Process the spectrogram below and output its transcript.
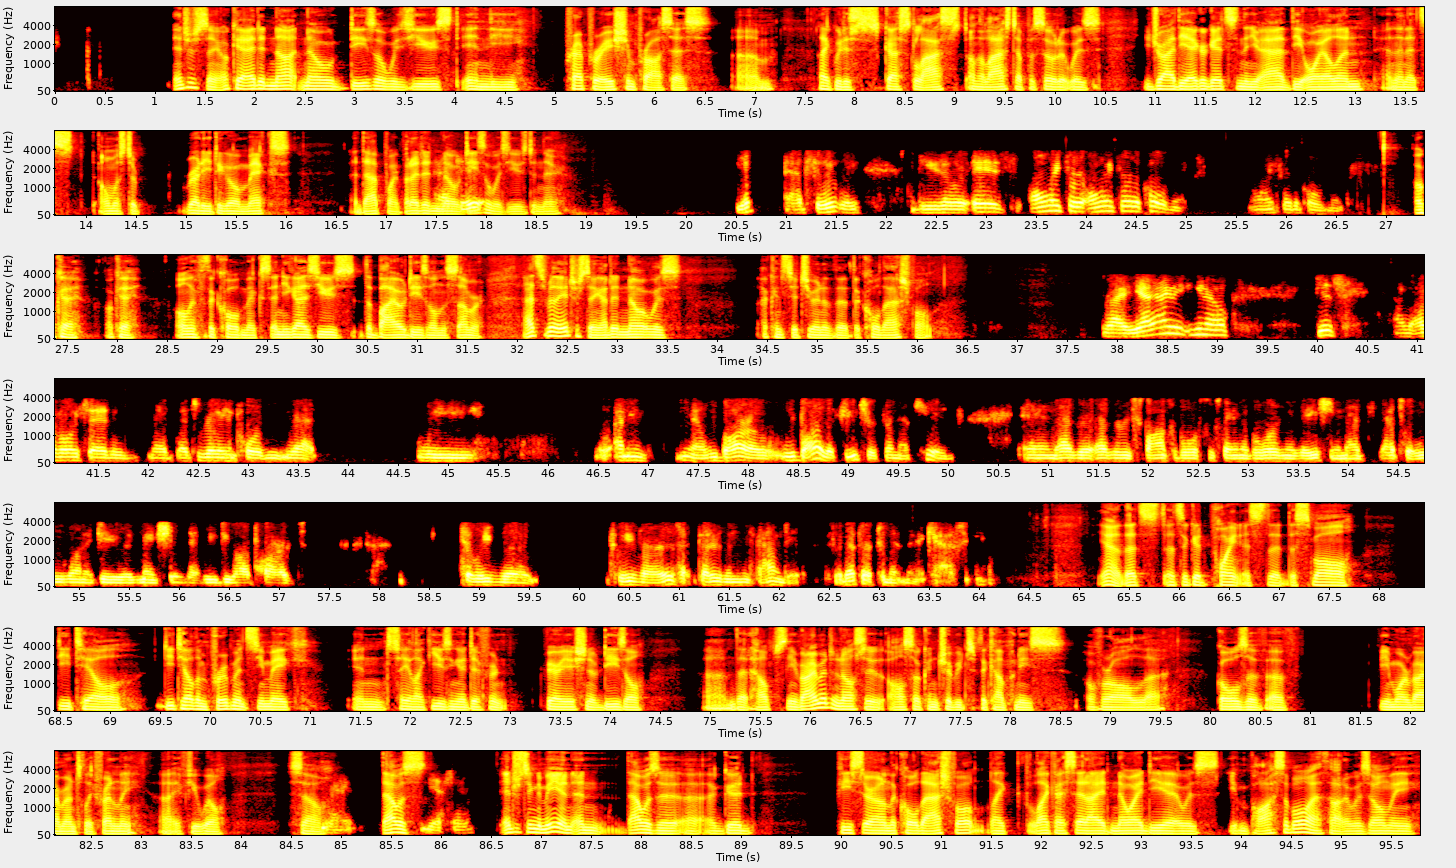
Interesting. Okay, I did not know diesel was used in the preparation process. Um, like we discussed last on the last episode, it was you dry the aggregates and then you add the oil in, and then it's almost a ready to go mix at that point. But I didn't That's know it. diesel was used in there. Yep, absolutely. Diesel is only for only for the cold mix. Only for the cold mix. Okay. Okay. Only for the cold mix, and you guys use the biodiesel in the summer. That's really interesting. I didn't know it was a constituent of the the cold asphalt. Right. Yeah. I mean, you know, just I've, I've always said that that's really important that we. I mean, you know, we borrow we borrow the future from our kids, and as a as a responsible, sustainable organization, that's that's what we want to do is make sure that we do our part to leave the to leave our earth better than we found it. So that's our commitment at Cassie. Yeah, that's that's a good point. It's the the small detail detailed improvements you make in say like using a different variation of diesel um, that helps the environment and also also contributes to the company's overall uh, goals of, of being more environmentally friendly, uh, if you will. So right. that was yes, interesting to me, and and that was a a good piece there on the cold asphalt. Like like I said, I had no idea it was even possible. I thought it was only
